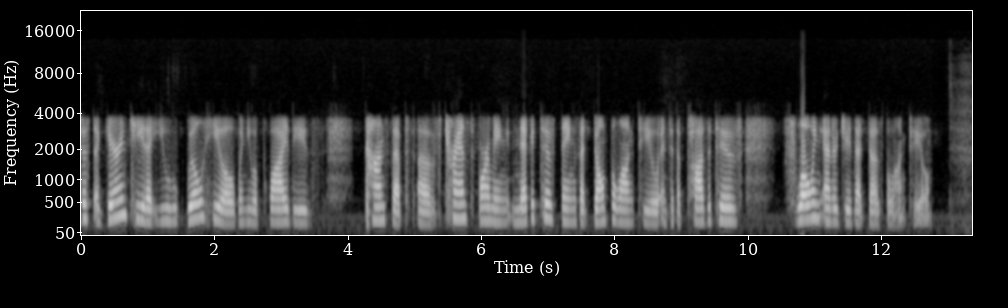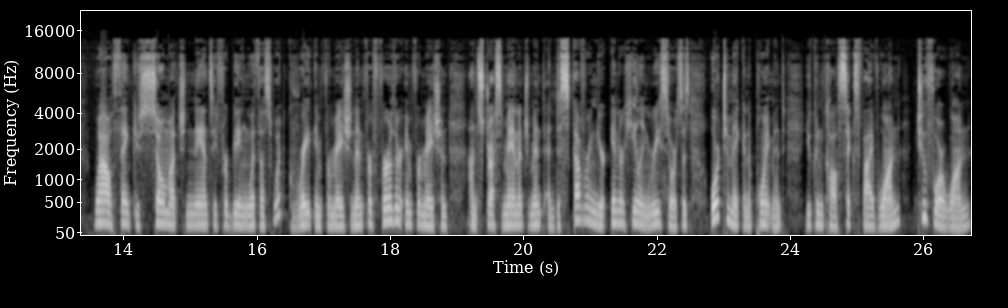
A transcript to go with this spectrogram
just a guarantee that you will heal when you apply these concepts of transforming negative things that don't belong to you into the positive flowing energy that does belong to you. Wow, thank you so much, Nancy, for being with us. What great information. And for further information on stress management and discovering your inner healing resources or to make an appointment, you can call 651 241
